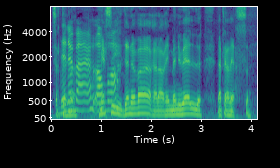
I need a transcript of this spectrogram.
Certainement. Dès 9 h. Merci. Dès 9 h. Alors, Emmanuel, la traverse.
